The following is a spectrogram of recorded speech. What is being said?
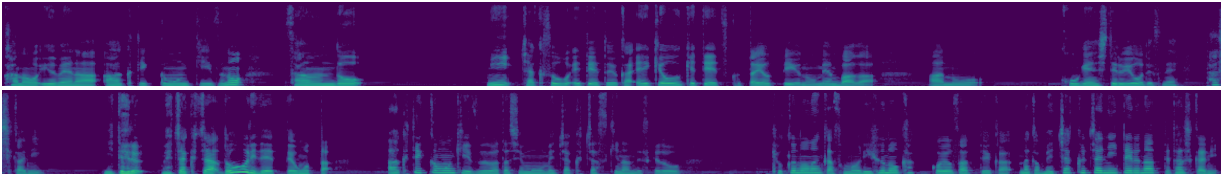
かの有名なアークティック・モンキーズのサウンドに着想を得てというか影響を受けて作ったよっていうのをメンバーがあの公言してるようですね。確かに似てる。めちゃくちゃ通りでって思った。アークティック・モンキーズ私もめちゃくちゃ好きなんですけど曲のなんかそのリフのかっこよさっていうかなんかめちゃくちゃ似てるなって確かに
